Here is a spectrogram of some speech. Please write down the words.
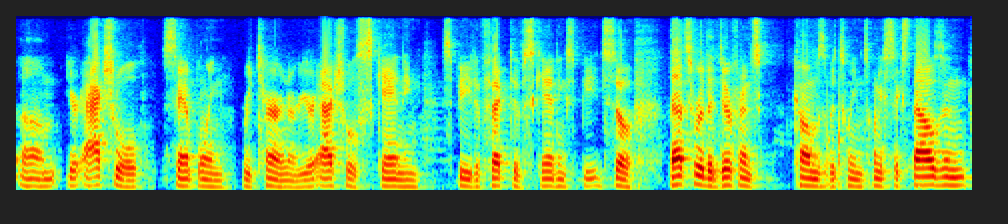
um, your actual sampling return or your actual scanning speed, effective scanning speed. So that's where the difference comes between 26,000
